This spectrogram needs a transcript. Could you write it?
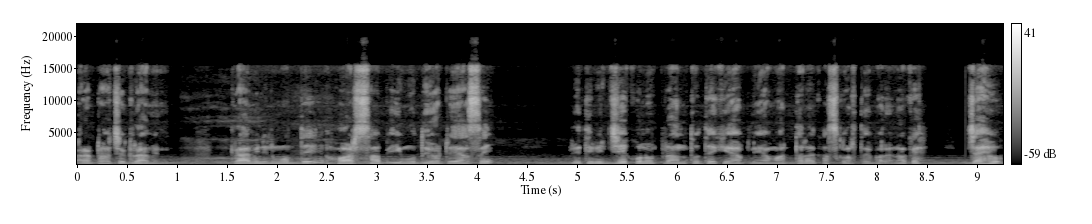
আর একটা হচ্ছে গ্রামীণ গ্রামীণের মধ্যে হোয়াটসঅ্যাপ ইমো দুইটাই আছে। পৃথিবীর যে কোনো প্রান্ত থেকে আপনি আমার দ্বারা কাজ করতে পারেন, ওকে? যাই হোক,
